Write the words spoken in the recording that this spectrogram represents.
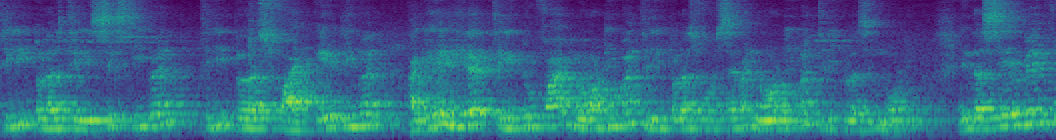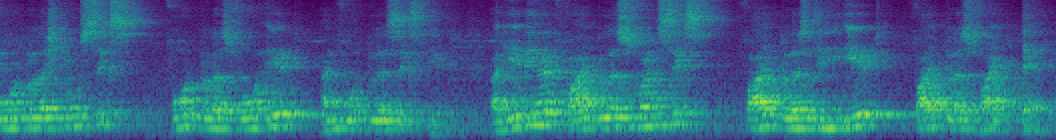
3 plus 3, 6 even, 3 plus 5, 8 even. Again here, 3 to 5, not even, 3 plus 4, 7, not even, 3 plus 6, not even. In the same way, 4 plus 2, 6, 4 plus 4, 8, and 4 plus 6, 8. Again here, 5 plus 1, 6, 5 plus 3, 8, 5 plus 5, 10.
